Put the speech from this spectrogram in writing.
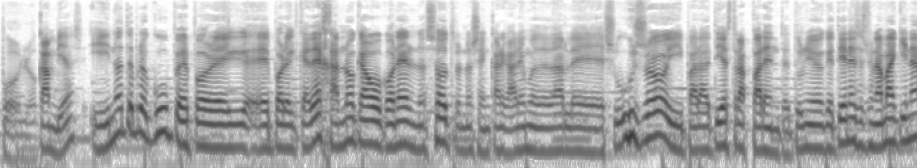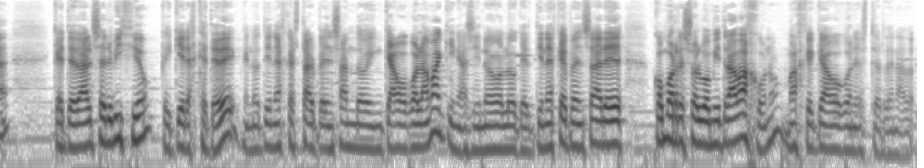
pues lo cambias. Y no te preocupes por el, eh, por el que dejas, ¿no? Que hago con él? Nosotros nos encargaremos de darle su uso y para ti es transparente. Tú lo único que tienes es una máquina que te da el servicio que quieres que te dé, que no tienes que estar pensando en qué hago con la máquina, sino lo que tienes que pensar es cómo resuelvo mi trabajo, ¿no? Más que qué hago con este ordenador.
